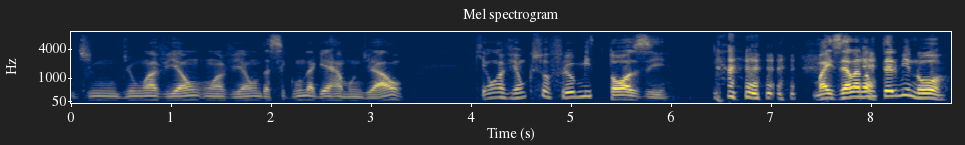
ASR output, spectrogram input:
de um, de um avião, um avião da Segunda Guerra Mundial, que é um avião que sofreu mitose. mas ela não é. terminou.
